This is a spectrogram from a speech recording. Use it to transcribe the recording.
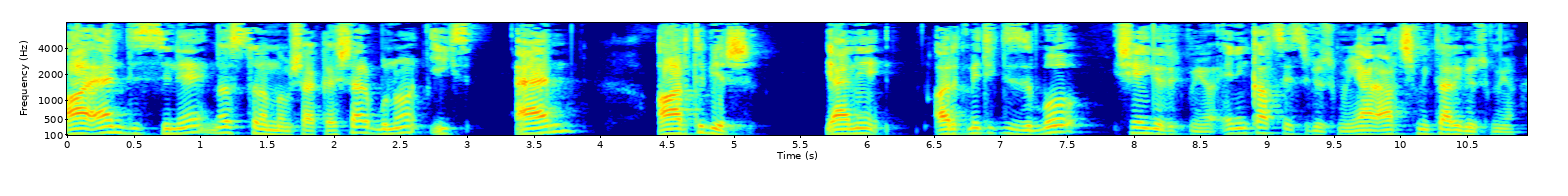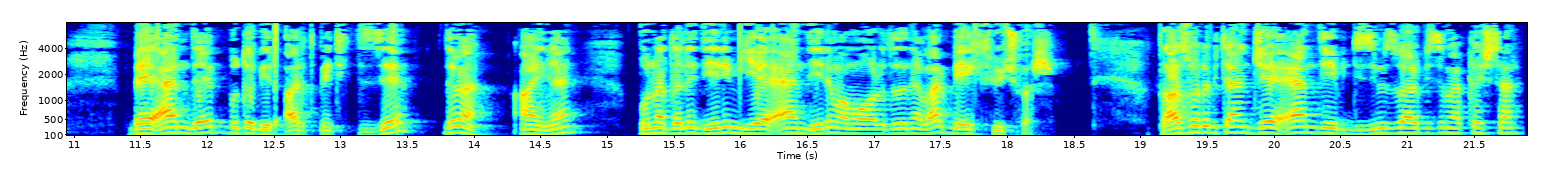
AN dizisini nasıl tanımlamış arkadaşlar? Bunu XN artı 1 yani aritmetik dizi bu şey gözükmüyor. N'in katsayısı gözükmüyor. Yani artış miktarı gözükmüyor. BN de bu da bir aritmetik dizi. Değil mi? Aynen. Buna da ne diyelim? YN diyelim ama orada da ne var? Bir eksi 3 var. Daha sonra bir tane CN diye bir dizimiz var bizim arkadaşlar.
